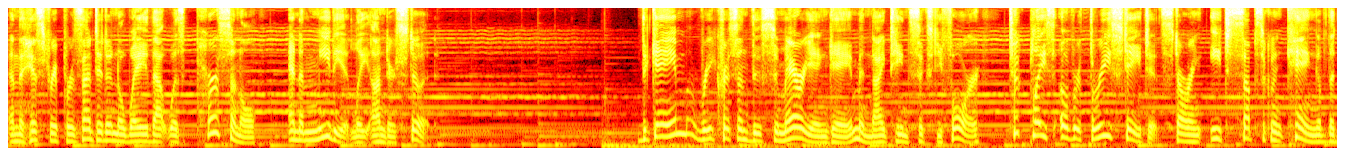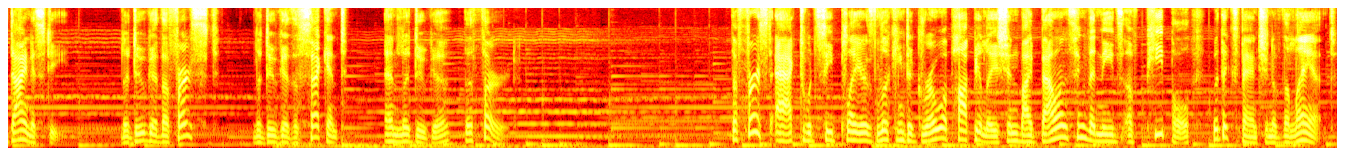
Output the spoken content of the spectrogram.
and the history presented in a way that was personal and immediately understood. The game, rechristened the Sumerian game in 1964, took place over three stages starring each subsequent king of the dynasty Luduga I, Luduga II, and Luduga III. The first act would see players looking to grow a population by balancing the needs of people with expansion of the land.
